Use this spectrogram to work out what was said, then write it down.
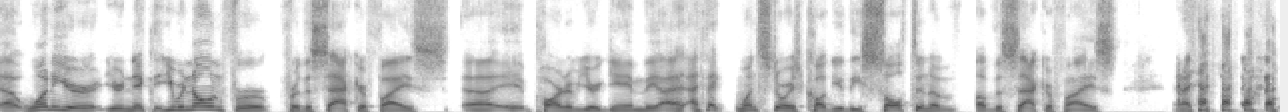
uh, one of your your nick you were known for for the sacrifice uh, part of your game. The I, I think one story is called you the Sultan of of the sacrifice, and I think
